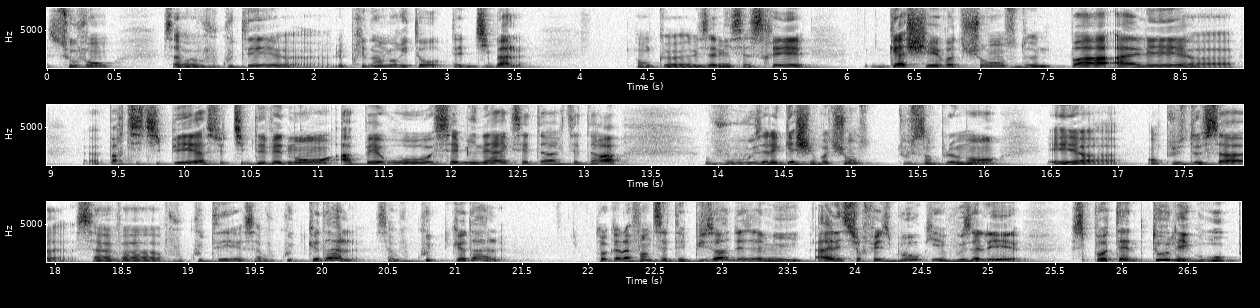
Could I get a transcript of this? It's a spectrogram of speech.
souvent, ça va vous coûter le prix d'un morito, peut-être 10 balles. Donc, les amis, ça serait gâcher votre chance de ne pas aller euh, euh, participer à ce type d'événement, apéro, séminaire, etc., etc., vous allez gâcher votre chance tout simplement. Et euh, en plus de ça, ça va vous coûter, ça vous coûte que dalle, ça vous coûte que dalle. Donc à la fin de cet épisode, les amis, allez sur Facebook et vous allez spotter tous les groupes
